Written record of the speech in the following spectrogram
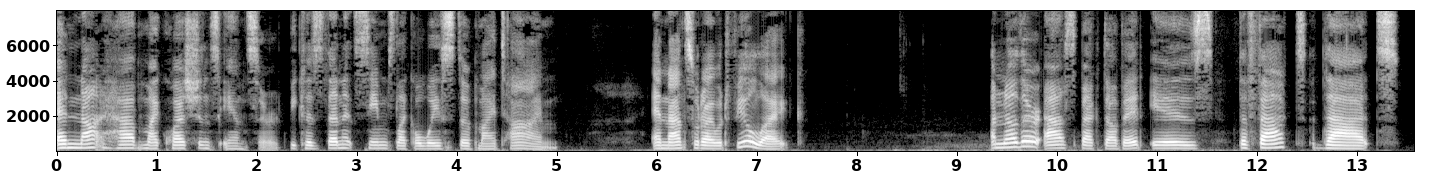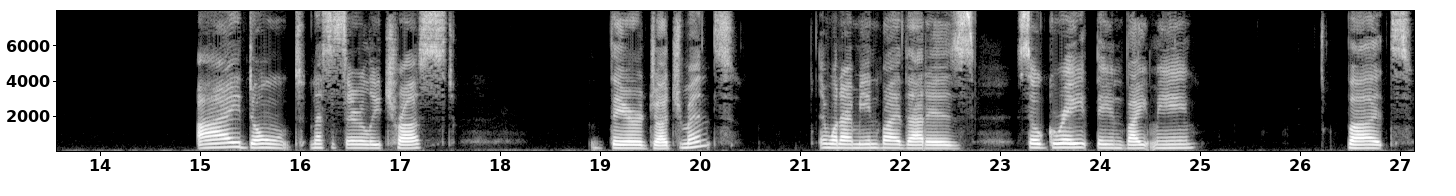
and not have my questions answered because then it seems like a waste of my time. And that's what I would feel like. Another aspect of it is the fact that I don't necessarily trust their judgment. And what I mean by that is so great, they invite me but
